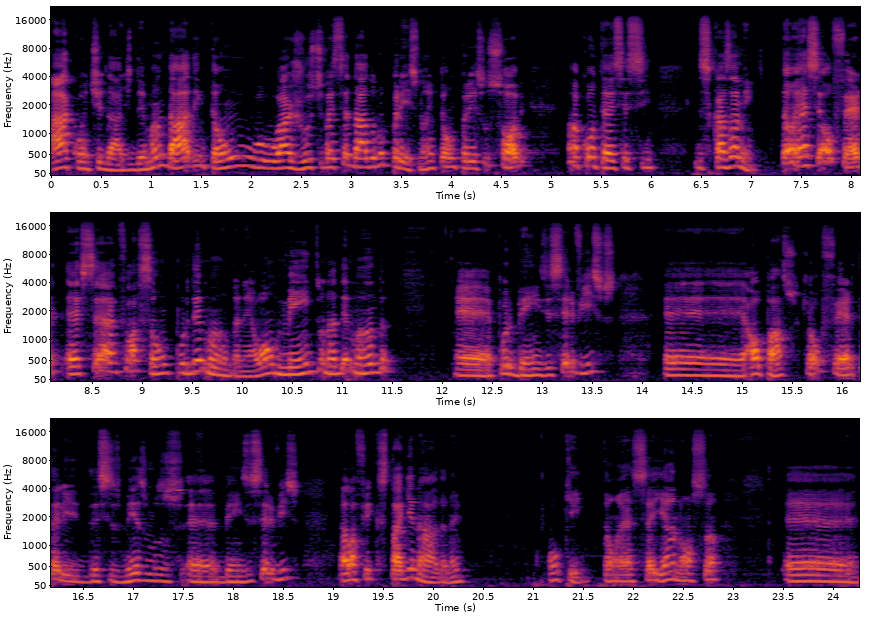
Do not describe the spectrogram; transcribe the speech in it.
a quantidade demandada, então o, o, ajuste vai ser dado no preço. Né? Então o preço sobe, então acontece esse descasamento. Então essa é a oferta, essa é a inflação por demanda, né? o aumento na demanda é, por bens e serviços é, ao passo que a oferta ali desses mesmos é, bens e serviços ela fica estagnada, né? Ok, então essa aí é a nossa é,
